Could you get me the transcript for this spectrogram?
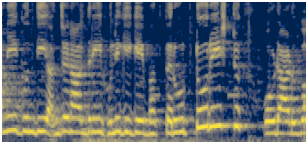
ಆನೆಗುಂದಿ, ಅಂಜನಾದ್ರಿ ಹುಲಿಗಿಗೆ ಭಕ್ತರು ಟೂರಿಸ್ಟ್ ಓಡಾಡುವ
